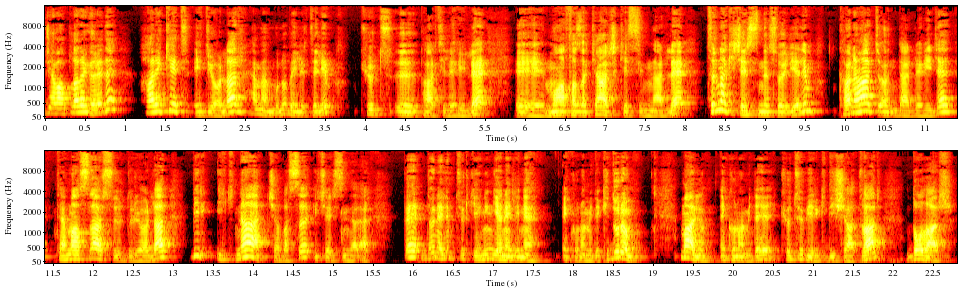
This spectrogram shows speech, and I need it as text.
cevaplara göre de hareket ediyorlar. Hemen bunu belirtelim. Kürt e, partileriyle, muhafazakar kesimlerle, tırnak içerisinde söyleyelim, kanaat önderleriyle temaslar sürdürüyorlar. Bir ikna çabası içerisindeler. Ve dönelim Türkiye'nin geneline, ekonomideki durum. Malum ekonomide kötü bir gidişat var. Dolar,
